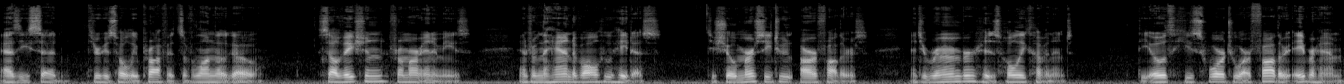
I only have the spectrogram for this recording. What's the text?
as he said through his holy prophets of long ago salvation from our enemies, and from the hand of all who hate us, to show mercy to our fathers, and to remember his holy covenant, the oath he swore to our father Abraham,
